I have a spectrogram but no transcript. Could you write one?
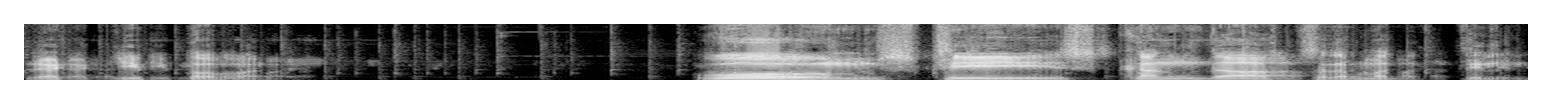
ரட்சிப்பவர். ஓம் ஸ்ரீ ஸ்கந்தாசிரமத்தில்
